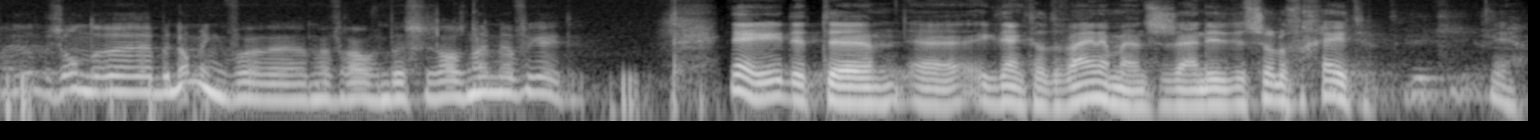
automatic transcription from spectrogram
Een heel bijzondere benoeming voor mevrouw Van Bussel. Zal ze nooit meer vergeten. Nee, dit, ik denk dat er weinig mensen zijn die dit zullen vergeten. Ja.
